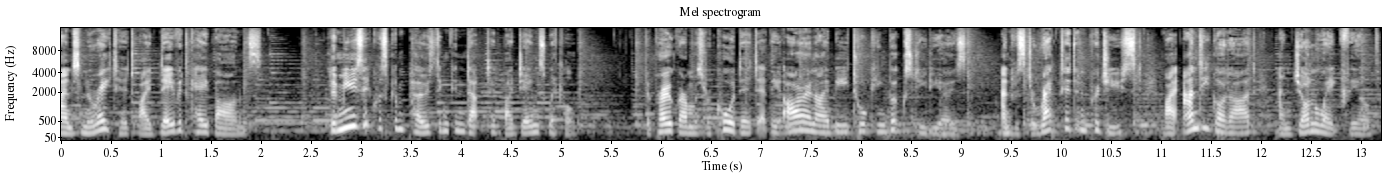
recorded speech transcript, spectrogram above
and narrated by David K. Barnes. The music was composed and conducted by James Whittle. The programme was recorded at the RNIB Talking Book Studios and was directed and produced by Andy Goddard and John Wakefield.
